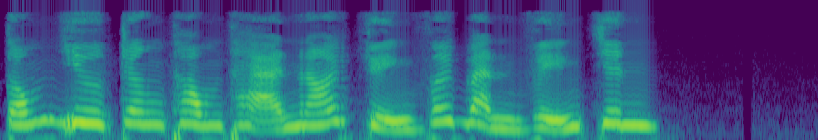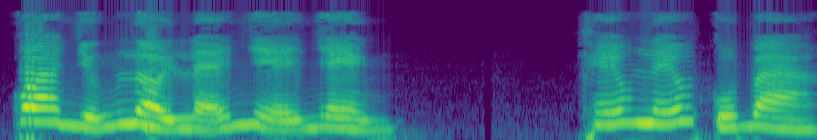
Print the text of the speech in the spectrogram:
Tống Dư Trân thông thả nói chuyện với Bành Viễn Chinh. Qua những lời lẽ nhẹ nhàng, khéo léo của bà.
